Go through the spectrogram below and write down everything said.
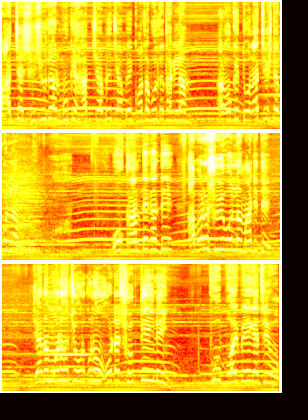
বাচ্চা শিশুটার মুখে হাত চাপড়ে চাপড়ে কথা বলতে থাকলাম, আর ওকে তোলার চেষ্টা করলাম। ও কাঁদতে কাঁদতে আবারও শুয়ে পড়ল মাটিতে, যেন মনে হচ্ছে ওর কোনো ওটা শক্তিই নেই। খুব ভয় পেয়ে গেছে ও।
